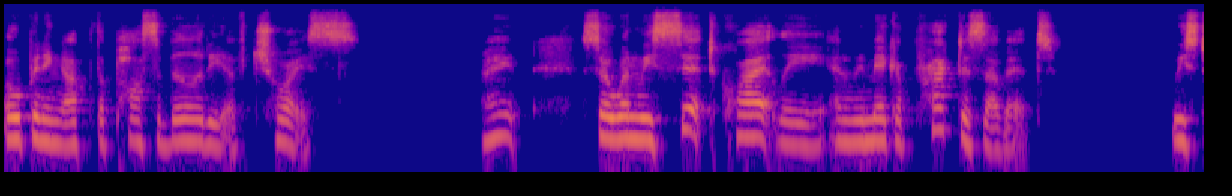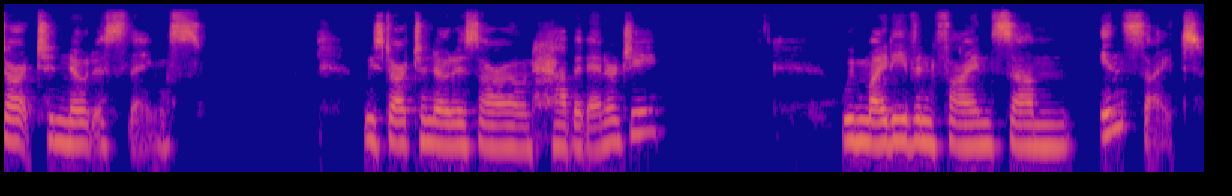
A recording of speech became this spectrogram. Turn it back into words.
opening up the possibility of choice, right? So when we sit quietly and we make a practice of it, we start to notice things. We start to notice our own habit energy. We might even find some insight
